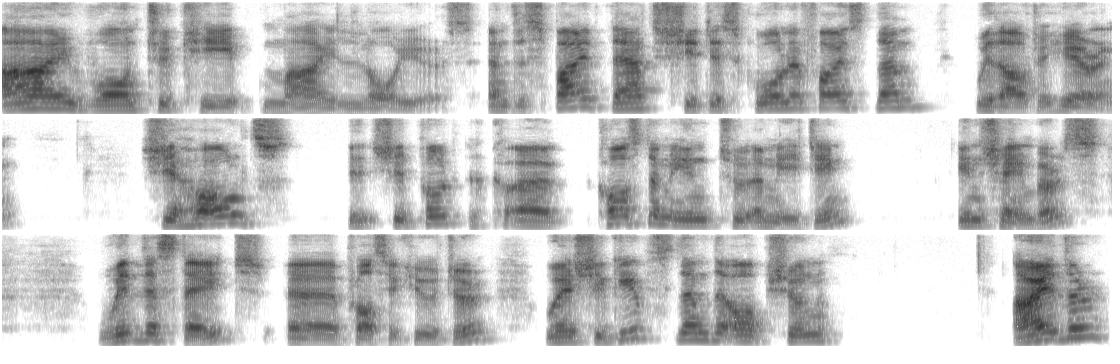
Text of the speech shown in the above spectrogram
I want to keep my lawyers. And despite that, she disqualifies them without a hearing. She holds, she put, uh, calls them into a meeting in chambers with the state uh, prosecutor, where she gives them the option either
